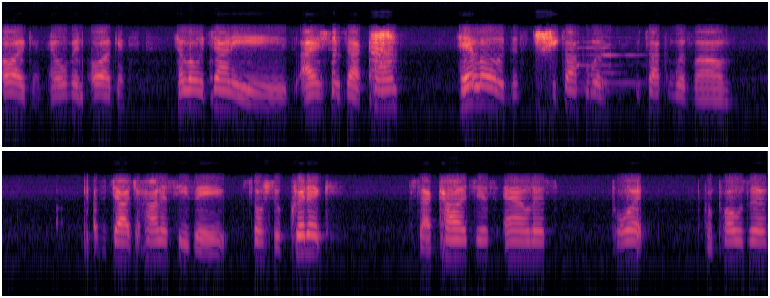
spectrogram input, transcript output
Oregon. Oregon. Over in Oregon. Hello, Johnny. IronShow.com. Hello. This we're talking with we're talking with um Dr. John Jahannes. He's a social critic, psychologist, analyst, poet, composer,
